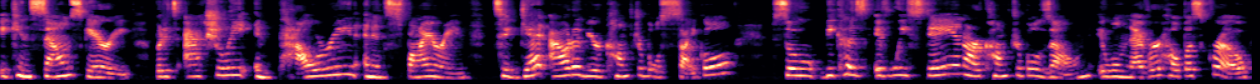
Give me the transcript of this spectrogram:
It can sound scary, but it's actually empowering and inspiring to get out of your comfortable cycle so, because if we stay in our comfortable zone, it will never help us grow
